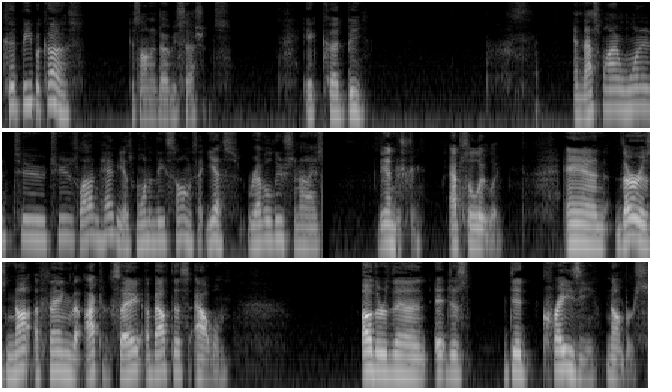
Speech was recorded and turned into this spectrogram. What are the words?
could be because it's on Adobe Sessions. It could be. And that's why I wanted to choose Loud and Heavy as one of these songs that, yes, revolutionized the industry. Absolutely. And there is not a thing that I can say about this album other than it just did crazy numbers.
